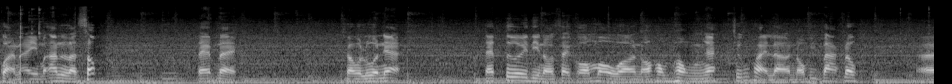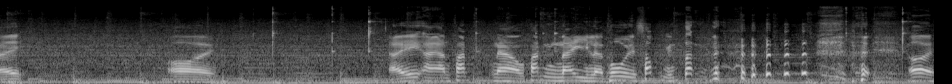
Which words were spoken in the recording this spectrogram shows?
quả này mà ăn là sốc. Tép này. Cho vào luôn nha tép tươi thì nó sẽ có màu à, nó hồng hồng nhá, chứ không phải là nó bị bạc đâu. Đấy. Rồi. Đấy, ai ăn phát nào phát này là thôi, sốc đến tận. rồi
